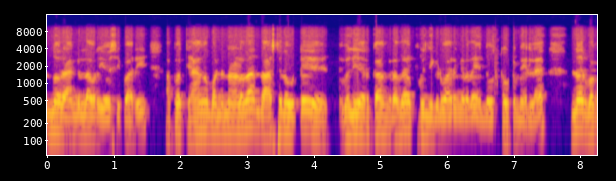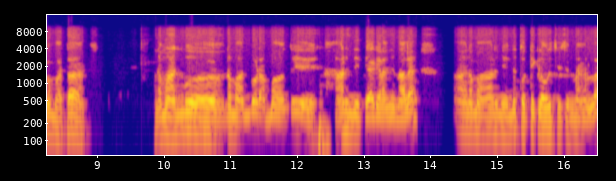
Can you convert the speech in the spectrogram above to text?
இன்னொரு ஆங்கிளில் அவர் யோசிப்பார். அப்போ தியாகம் பண்ணனால தான் இந்த ஹாஸ்டலை விட்டு வெளியே இருக்காங்கிறத புரிஞ்சுக்கிடுவாருங்கிறத எந்த ஒரு டவுட்டுமே இல்லை. இன்னொரு பக்கம் பார்த்தா நம்ம அன்பு நம்ம அன்போட அம்மா வந்து ஆனந்தி தேடி அலைஞ்சதுனால நம்ம ஆனந்தி வந்து தொட்டிக்குள்ள ஒழிச்சு வச்சிருந்தாங்கல்ல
